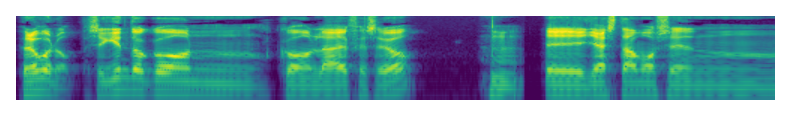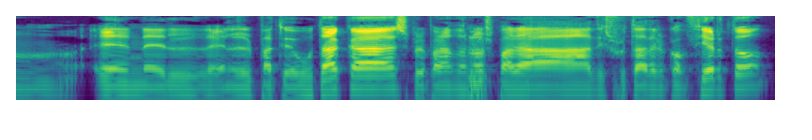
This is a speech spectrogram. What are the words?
Pero bueno, siguiendo con, con la FSO, Mm. Eh, ya estamos en, en, el, en el patio de butacas, preparándonos para disfrutar del concierto.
